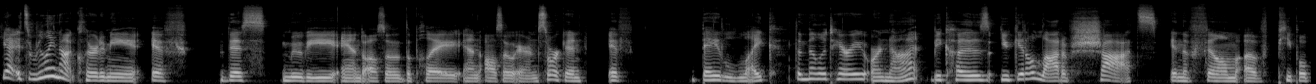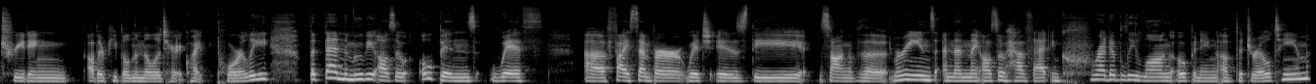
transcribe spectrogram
Yeah, it's really not clear to me if this movie and also the play and also Aaron Sorkin, if they like the military or not, because you get a lot of shots in the film of people treating other people in the military quite poorly. But then the movie also opens with uh, Phi Semper, which is the song of the Marines. And then they also have that incredibly long opening of the drill team,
